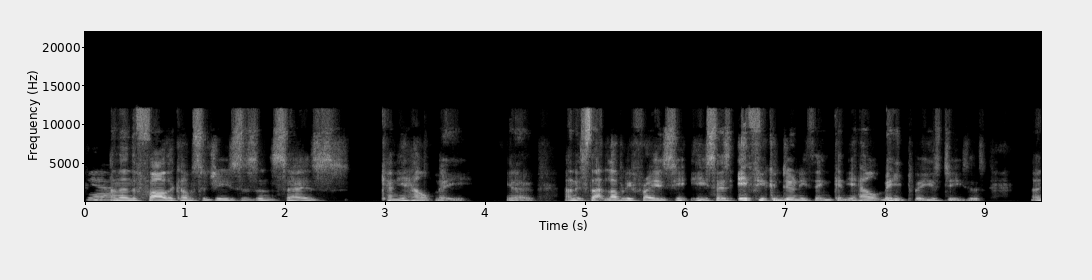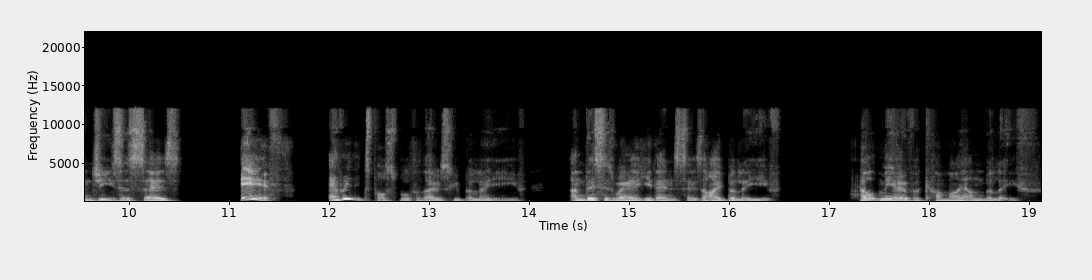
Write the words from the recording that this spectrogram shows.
Yeah. and then the father comes to jesus and says can you help me? You know and it's that lovely phrase. He, he says if you can do anything can you help me please jesus? And jesus says if everything's possible for those who believe and this is where he then says i believe help me overcome my unbelief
